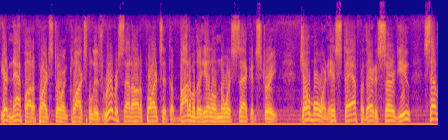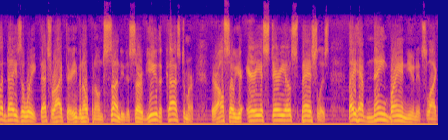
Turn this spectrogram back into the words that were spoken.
Your Napa Auto Parts store in Clarksville is Riverside Auto Parts at the bottom of the hill on North 2nd Street. Joe Moore and his staff are there to serve you seven days a week. That's right, they're even open on Sunday to serve you, the customer. They're also your area stereo specialist. They have name brand units like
